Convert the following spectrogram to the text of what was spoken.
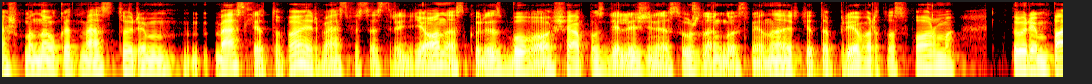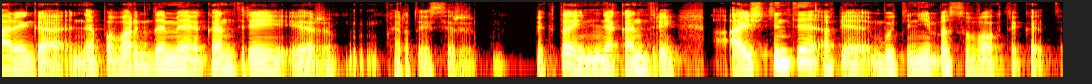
Aš manau, kad mes turim, mes Lietuva ir mes visas regionas, kuris buvo šiapus geležinės uždangos viena ir kita prievartos forma, turim pareigą nepavargdami kantriai ir kartais ir piktai, nekantriai aiškinti apie būtinybę suvokti, kad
